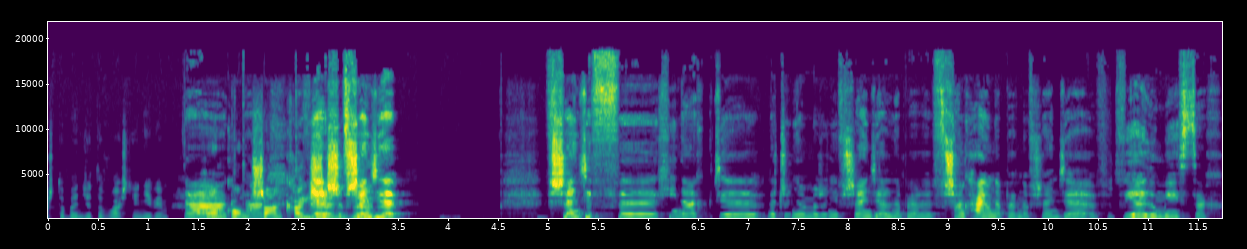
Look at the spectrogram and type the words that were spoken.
to będzie to właśnie, nie wiem, tak, Hongkong, tak. Szanghaj, no Shenzhen. Wszędzie, wszędzie w Chinach, gdzie, znaczy nie, może nie wszędzie, ale naprawdę w Szanghaju na pewno wszędzie, w wielu miejscach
